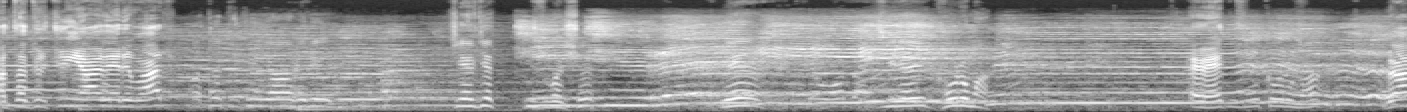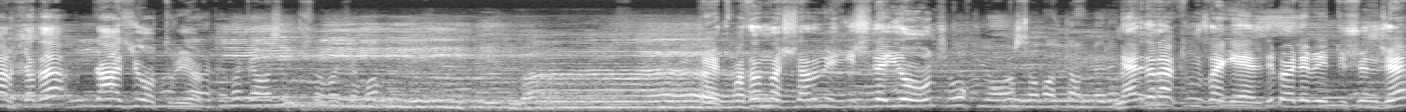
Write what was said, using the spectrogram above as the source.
Atatürk'ün yaveri var. Atatürk'ün yaveri Cevdet Yüzbaşı ve yine koruma. Evet. Yine koruma. Ve arkada Gazi oturuyor. arkada Gazi Mustafa Kemal. Evet vatandaşların ilgisi de yoğun. Çok yoğun sabahtan beri. Nereden aklınıza geldi böyle bir düşünce?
